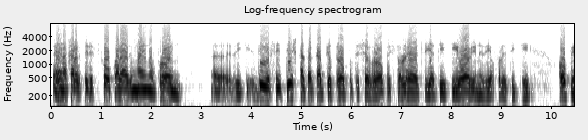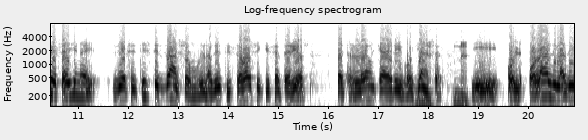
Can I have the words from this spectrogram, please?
Ένα χαρακτηριστικό παράδειγμα είναι ο πρώην ε, διευθυντής κατά κάποιο τρόπο της Ευρώπης το λέω έτσι γιατί εκεί οι όροι είναι διαφορετικοί ο οποίος έγινε διευθυντής της Gazprom δηλαδή της ρώσικης εταιρείας πετρελαίων και αερίου, ο Γένσερ. Ναι. πολλά δηλαδή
